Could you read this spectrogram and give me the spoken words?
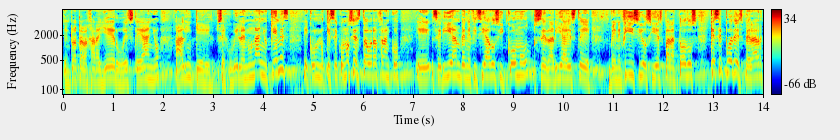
entró a trabajar ayer o este año, alguien que se jubila en un año. ¿Quiénes, eh, con lo que se conoce hasta ahora, Franco, eh, serían beneficiados y cómo se daría este beneficio, si es para todos? ¿Qué se puede esperar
